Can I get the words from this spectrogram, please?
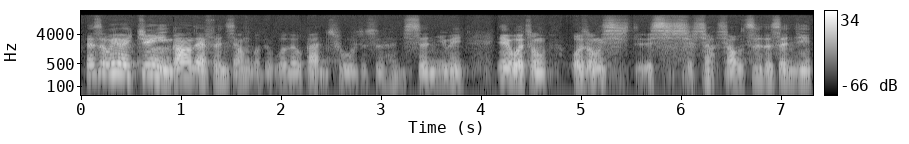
但是因为军颖刚刚在分享我的我的感触就是很深，因为因为我从我从小小小字的圣经，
